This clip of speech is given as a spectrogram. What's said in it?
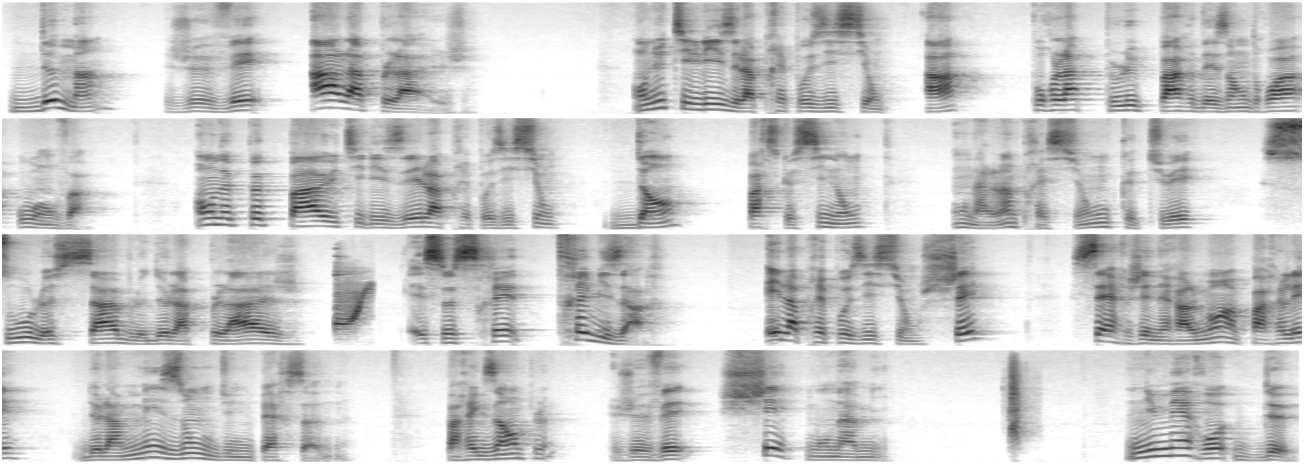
Demain, je vais à la plage. On utilise la préposition à pour la plupart des endroits où on va. On ne peut pas utiliser la préposition dans parce que sinon, on a l'impression que tu es sous le sable de la plage et ce serait très bizarre. Et la préposition chez sert généralement à parler de la maison d'une personne. Par exemple, je vais chez mon ami. Numéro 2.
